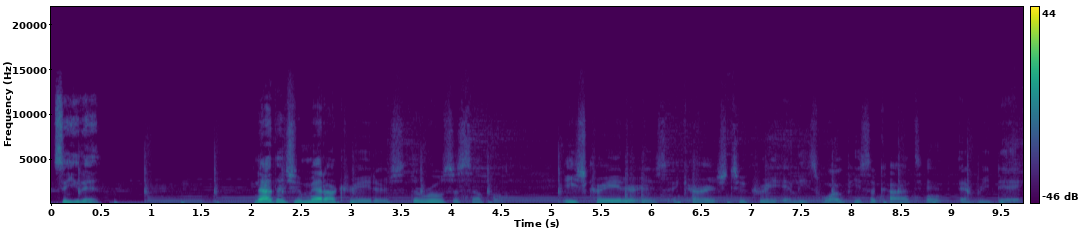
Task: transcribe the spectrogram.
See you then. Now that you met our creators, the rules are simple. Each creator is encouraged to create at least one piece of content every day.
